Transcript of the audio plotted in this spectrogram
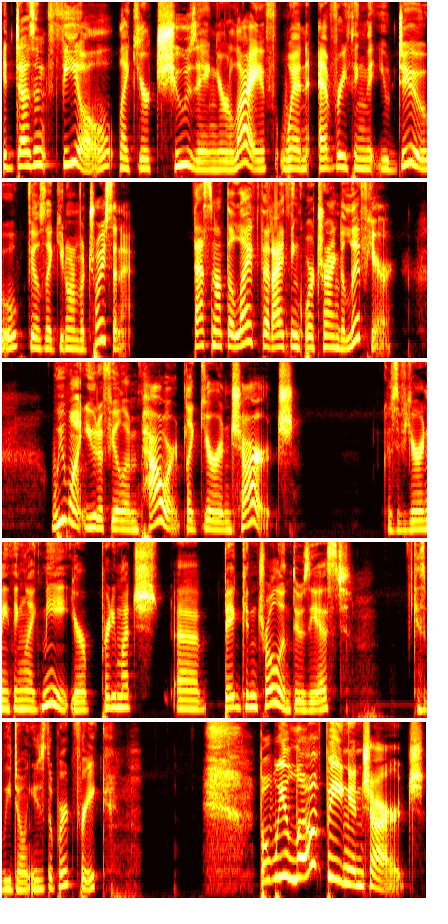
It doesn't feel like you're choosing your life when everything that you do feels like you don't have a choice in it. That's not the life that I think we're trying to live here. We want you to feel empowered, like you're in charge. Because if you're anything like me, you're pretty much a big control enthusiast because we don't use the word freak. But we love being in charge.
